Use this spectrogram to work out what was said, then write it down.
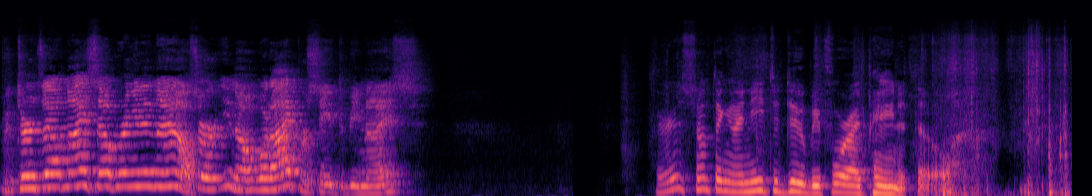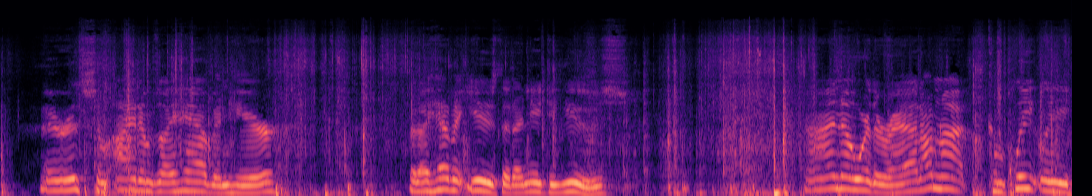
If it turns out nice, I'll bring it in the house. Or, you know, what I perceive to be nice. There is something I need to do before I paint it, though. There is some items I have in here that I haven't used that I need to use. I know where they're at. I'm not completely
